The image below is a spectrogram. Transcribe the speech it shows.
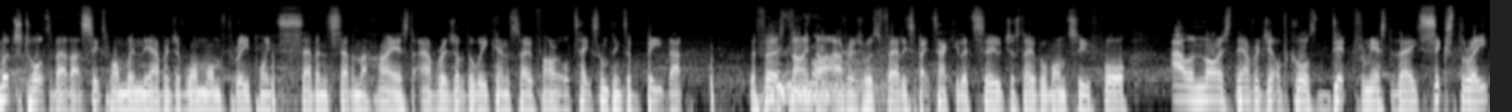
Much talked about that 6-1 win, the average of 113.77, the highest average of the weekend so far. It will take something to beat that. The first nine dart average was fairly spectacular too, just over 124. Alan Norris, the average, of course, dipped from yesterday, 6-3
